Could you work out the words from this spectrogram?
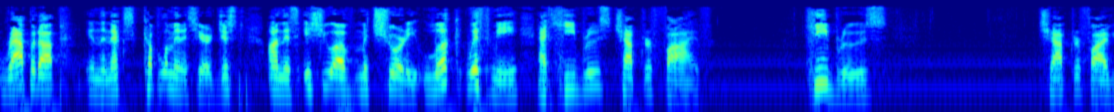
wrap it up in the next couple of minutes here, just on this issue of maturity. Look with me at Hebrews chapter 5. Hebrews chapter 5.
